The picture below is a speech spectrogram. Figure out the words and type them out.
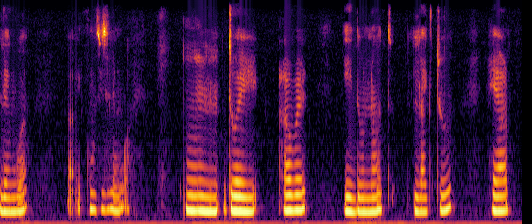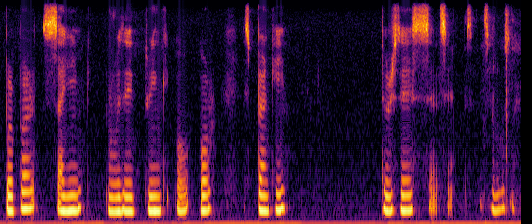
lengua ay, ¿cómo se lengua? Mm, to however I do not like to hear people saying rude things or, or sense, sense, algo.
